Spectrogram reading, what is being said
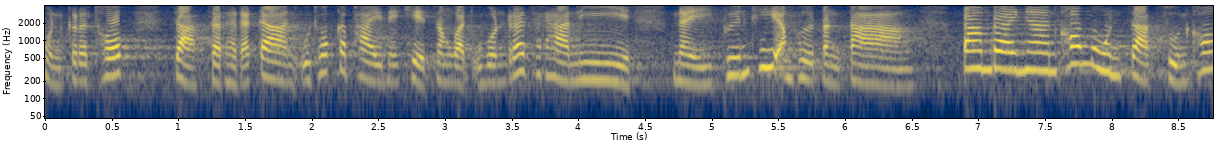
ผลกระทบ จากสถานการณ์อุทกภัยในเขตจังหวัดอุบลราชธานี ในพื้นที่อำเภอต่างๆ ตามรายงานข้อมูลจากศูนย์ข้อ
